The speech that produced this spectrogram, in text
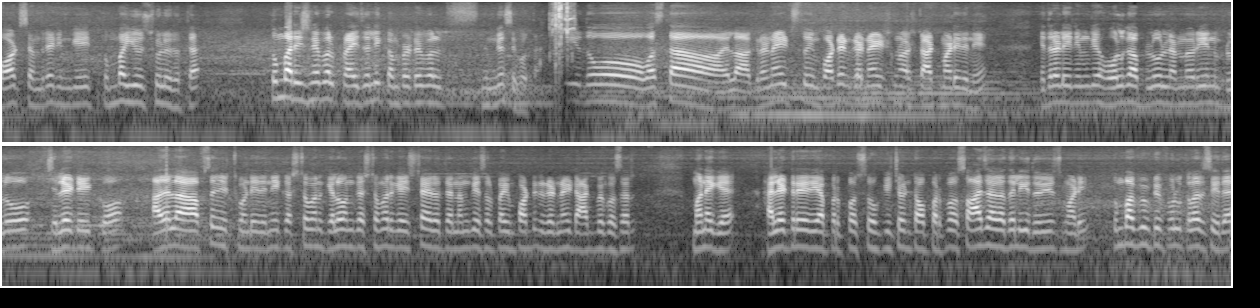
ಕಾರ್ಡ್ಸ್ ಅಂದರೆ ನಿಮಗೆ ತುಂಬ ಯೂಸ್ಫುಲ್ ಇರುತ್ತೆ. ತುಂಬ ರೀಸನೇಬಲ್ ಪ್ರೈಸಲ್ಲಿ ಕಂಫರ್ಟೇಬಲ್ಸ್ ನಿಮಗೆ ಸಿಗುತ್ತೆ. ಇದು ಹೊಸ್ತ ಎಲ್ಲ ಗ್ರನೈಟ್ಸ್ ಇಂಪಾರ್ಟೆಂಟ್ ಗ್ರನೈಟ್ಸ್ನ ಸ್ಟಾರ್ಟ್ ಮಾಡಿದ್ದೀನಿ ಇದರಲ್ಲಿ ನಿಮಗೆ ಹೋಲ್ಗಾ ಬ್ಲೂ ಲೆಮೊರಿಯನ್ ಬ್ಲೂ ಜಿಲೆಟಿಕ್ಕು ಅದೆಲ್ಲ ಆಪ್ಷನ್ ಇಟ್ಕೊಂಡಿದ್ದೀನಿ. ಕಸ್ಟಮರ್ ಕೆಲವೊಂದು ಕಸ್ಟಮರ್ಗೆ ಇಷ್ಟ ಇರುತ್ತೆ. ನಮಗೆ ಸ್ವಲ್ಪ ಇಂಪಾರ್ಟೆಂಟ್ ಗ್ರನೈಟ್ ಆಗಬೇಕು ಸರ್ ಮನೆಗೆ highlighter area purpose kitchen top purpose ಆ ಜಾಗದಲ್ಲಿ ಇದು ಯೂಸ್ ಮಾಡಿ. ತುಂಬ ಬ್ಯೂಟಿಫುಲ್ ಕಲರ್ಸ್ ಇದೆ.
